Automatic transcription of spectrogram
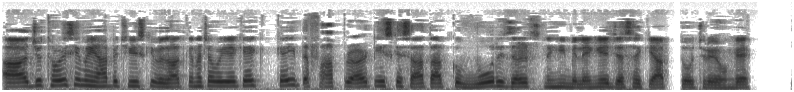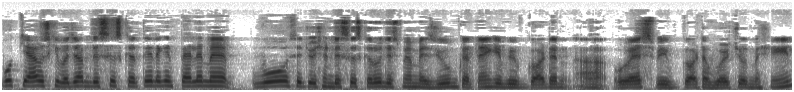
جو تھوڑی سی میں یہاں پہ چیز کی وضاحت کرنا چاہوں یہ کہ کئی دفعہ پرائرٹیز کے ساتھ آپ کو وہ ریزلٹس نہیں ملیں گے جیسا کہ آپ سوچ رہے ہوں گے۔ وہ کیا ہے، اس کی وجہ ہم ڈسکس کرتے ہیں، لیکن پہلے میں وہ سچویشن ڈسکس کروں جس میں ہم ایزیوم کرتے ہیں کہ we've got an O S we've got a virtual machine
